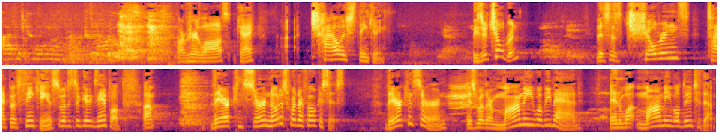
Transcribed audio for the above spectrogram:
Arbitrary laws, Arbitrary laws, okay? childish thinking. These are children. This is children's type of thinking. This is what it's a good example of. Um, they are concerned. Notice where their focus is. Their concern is whether mommy will be mad and what mommy will do to them.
